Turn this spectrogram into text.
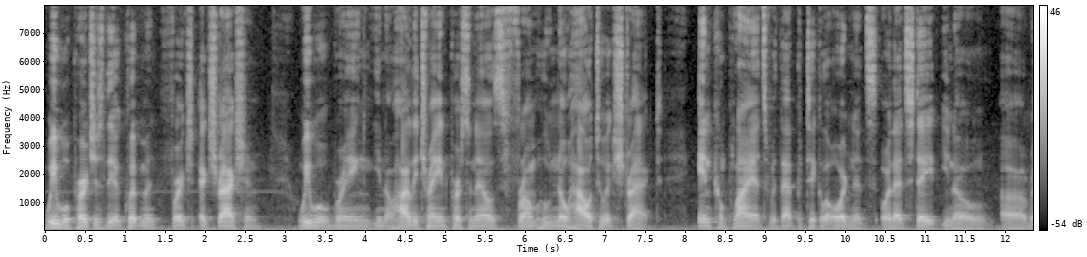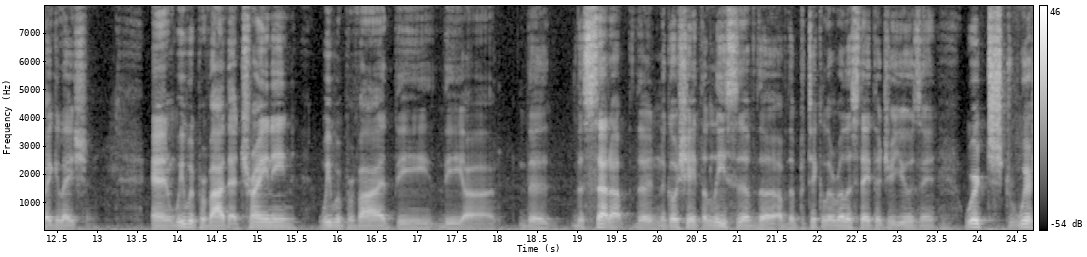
we will purchase the equipment for ex- extraction. We will bring, you know, highly trained personnel from who know how to extract in compliance with that particular ordinance or that state, you know, uh, regulation. And we would provide that training. We would provide the the uh, the the setup, the negotiate the lease of the of the particular real estate that you're using. We're tr- we're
